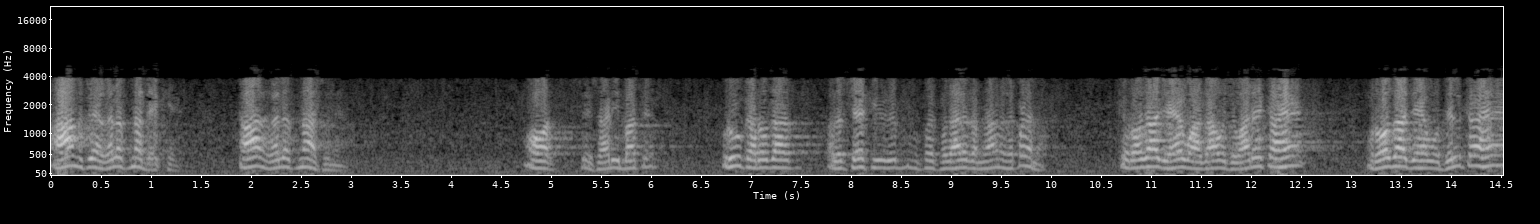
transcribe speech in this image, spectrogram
آنکھ جو ہے غلط نہ دیکھے، کان غلط نہ سنے۔ اور یہ ساری باتیں، روح کا روزہ اگر شیخ کی فضال رمضان میں سے پڑھے نا، کہ روزہ جو ہے وہ آزا و جوارے کا ہے، روزہ جو ہے وہ دل کا ہے،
